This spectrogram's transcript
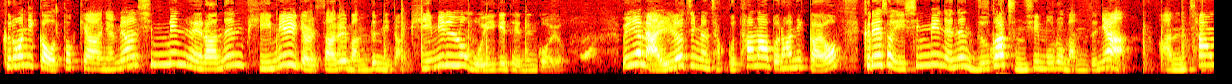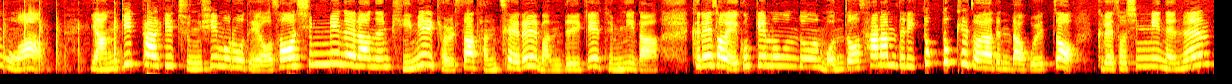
그러니까 어떻게 하냐면 신민회라는 비밀 결사를 만듭니다. 비밀로 모이게 되는 거예요. 왜냐하면 알려지면 자꾸 탄압을 하니까요. 그래서 이 신민회는 누가 중심으로 만드냐? 안창호와 양기탁이 중심으로 되어서 신민회라는 비밀 결사 단체를 만들게 됩니다. 그래서 애국개몽운동은 먼저 사람들이 똑똑해져야 된다고 했죠. 그래서 신민회는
